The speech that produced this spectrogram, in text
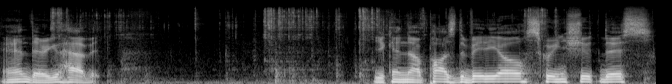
And there you have it. You can uh, pause the video, screenshot this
